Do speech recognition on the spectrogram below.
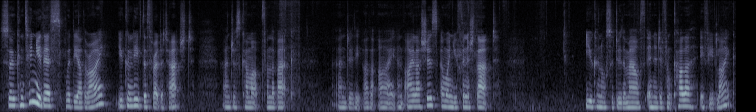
So continue this with the other eye. You can leave the thread attached and just come up from the back and do the other eye and eyelashes. And when you finish that, you can also do the mouth in a different colour if you'd like,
